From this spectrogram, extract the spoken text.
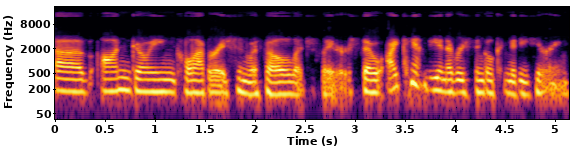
of ongoing collaboration with fellow legislators. So I can't be in every single committee hearing.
